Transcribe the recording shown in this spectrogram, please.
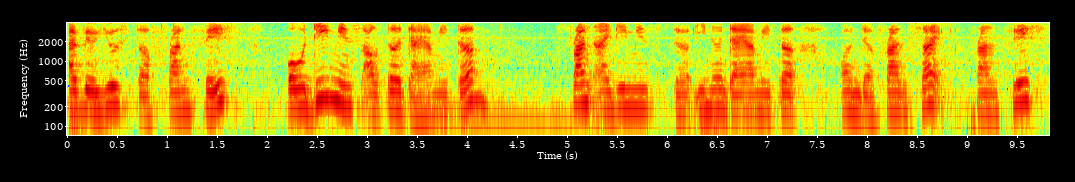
I will use the front face. OD means outer diameter front ID means the inner diameter on the front side front face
